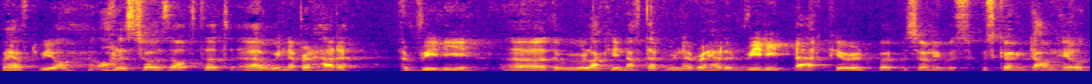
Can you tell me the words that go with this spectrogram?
we have to be honest to ourselves that uh, we never had a, a really uh, that we were lucky enough that we never had a really bad period where Personio was was going downhill.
